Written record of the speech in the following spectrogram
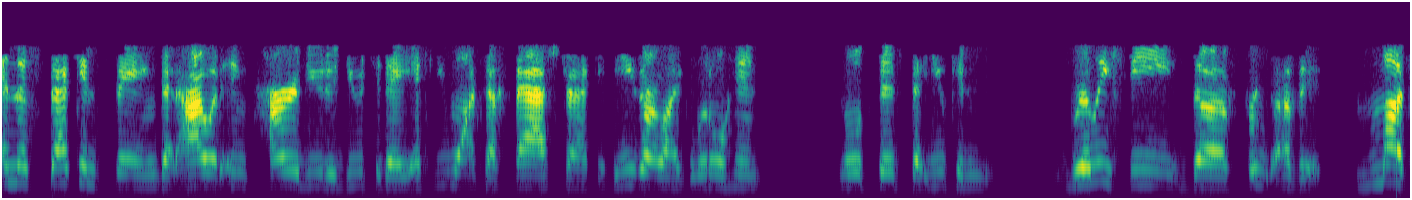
And the second thing that I would encourage you to do today, if you want to fast track it, these are like little hints, little tips that you can really see the fruit of it much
